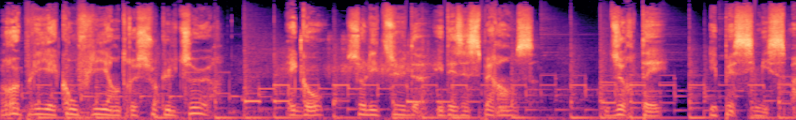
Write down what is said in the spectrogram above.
replis et conflits entre sous-cultures, égaux, solitude et désespérance, dureté et pessimisme.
